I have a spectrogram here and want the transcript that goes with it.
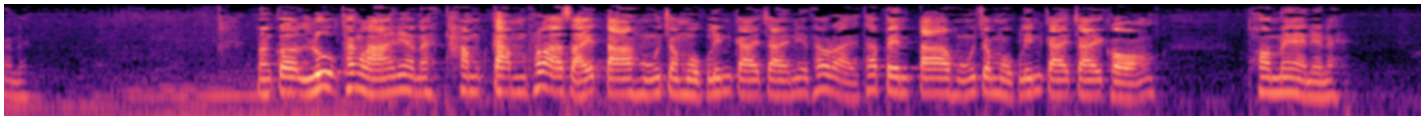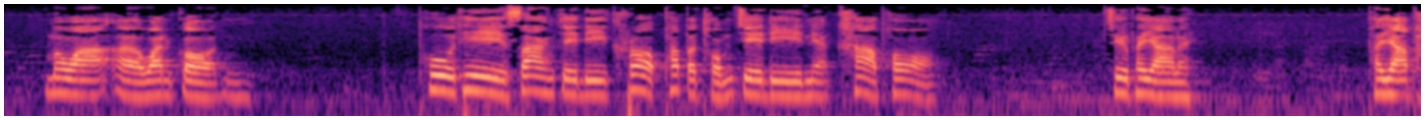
นั่นเองมันก็ลูกทั้งหลายเนี่ยนะทำกรรมเพราะอาศัยตาหูจมูกลิ้นกายใจเนี่ยเท่าไหร่ ถ้าเป็นตาหูจมูกลิ้นกายใจของพ่อแม่เนี่ยนะเมื่อวานวันก่อน ผู้ที่สร้างเจดีย์ครอบพระปฐมเจดีย์เนี่ยฆ่าพ่อ ชื่อพญาอะไรพญาพ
